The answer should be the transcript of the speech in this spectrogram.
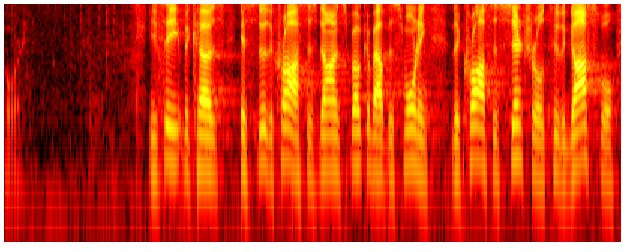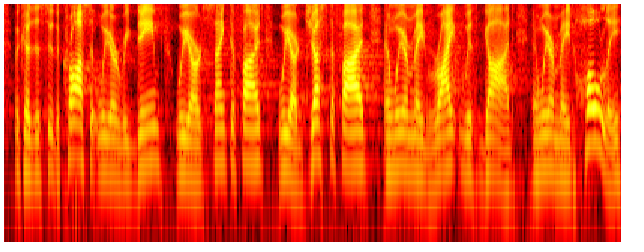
Lord. You see, because it's through the cross, as Don spoke about this morning, the cross is central to the gospel because it's through the cross that we are redeemed, we are sanctified, we are justified, and we are made right with God. And we are made holy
